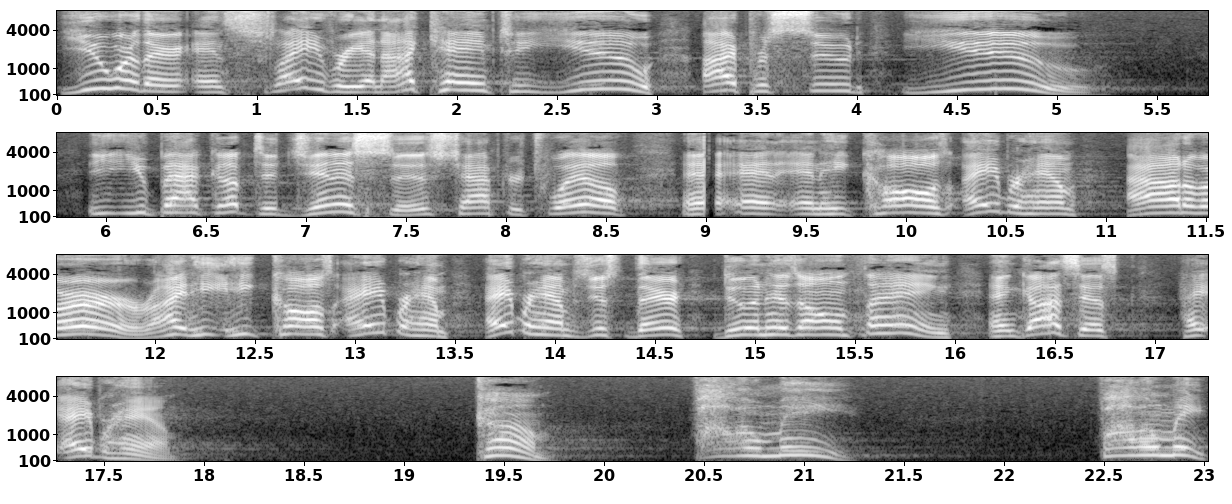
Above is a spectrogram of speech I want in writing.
You were there in slavery, and I came to you. I pursued you. You back up to Genesis chapter 12, and, and, and, he calls Abraham out of Ur, right? He, he calls Abraham. Abraham's just there doing his own thing. And God says, Hey, Abraham, come, follow me. Follow me.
